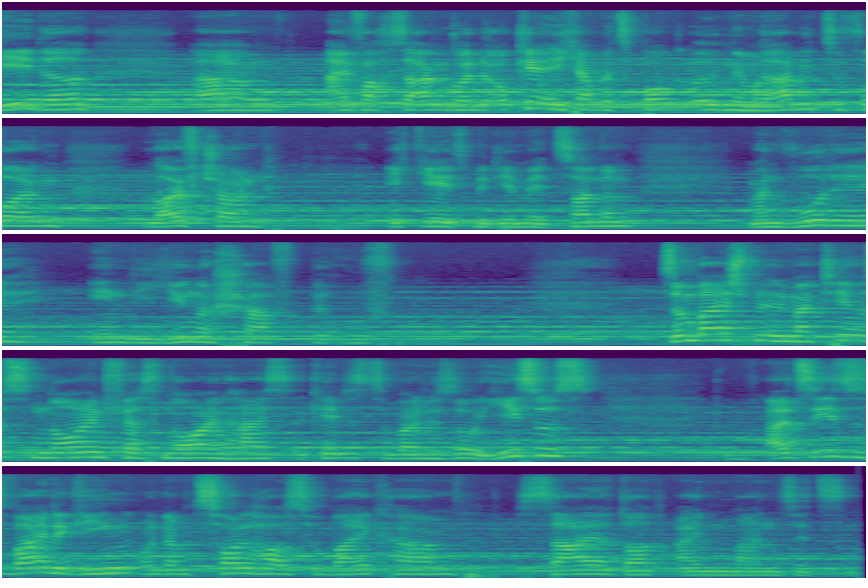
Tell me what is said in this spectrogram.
jeder ähm, einfach sagen konnte, okay, ich habe jetzt Bock, irgendeinem Rabbi zu folgen, läuft schon, ich gehe jetzt mit dir mit, sondern man wurde in die Jüngerschaft berufen. Zum Beispiel in Matthäus 9, Vers 9 heißt, geht es zum Beispiel so, Jesus als Jesus weiterging und am Zollhaus vorbeikam, sah er dort einen Mann sitzen.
